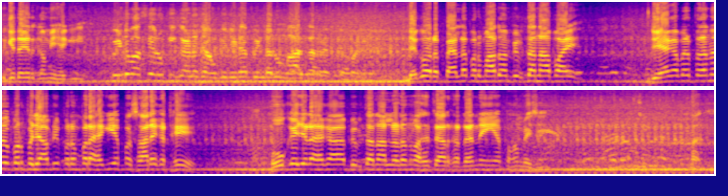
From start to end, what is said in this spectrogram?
ਵੀ ਕਿਤੇ ਕਿਤੇ ਕਮੀ ਹੈਗੀ। ਹੈ। ਪਿੰਡ ਵਾਸੀਆਂ ਨੂੰ ਕੀ ਕਹਿਣਾ ਚਾਹੋਗੇ ਜਿਹੜਾ ਪਿੰਡਾਂ ਨੂੰ ਮਾਰ ਕਰ ਰਿਹਾ ਪਾਣੀ ਦੇਖੋ ਪਹਿਲਾਂ ਪਰਮਾਤਮਾ ਵਿਪਤਾ ਨਾ ਪਾਏ। ਜੇ ਹੈਗਾ ਪਰ ਪਤਾ ਨਹੀਂ ਪਰ ਪੰਜਾਬ ਦੀ ਪਰੰਪਰਾ ਹੈਗੀ ਆਪਾਂ ਸਾਰੇ ਇਕੱਠੇ ਹੋ ਕੇ ਜਿਹੜਾ ਹੈਗਾ ਵਿਪਤਾ ਨਾਲ ਲੜਨ ਵਾਸਤੇ ਤਿਆਰ ਕਰ ਰਹਿੰਦੇ ਹੀ ਆਪਾਂ ਹਮੇਸ਼ਾ ਹਾਂਜੀ।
